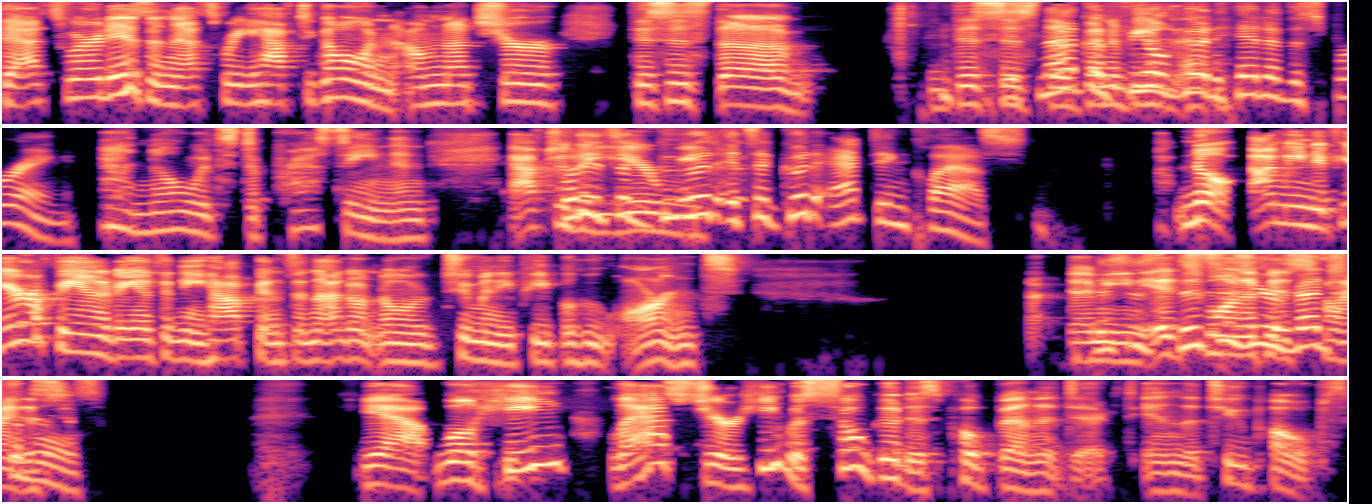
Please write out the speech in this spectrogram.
that's where it is, and that's where you have to go. And I'm not sure this is the this It's is not going the feel good hit of the spring, Yeah, no, it's depressing. And after but the it's year, a we good it's a good acting class. no, I mean, if you're a fan of Anthony Hopkins, and I don't know too many people who aren't. I This mean, is- it's one of his vegetables. finest. Yeah, well, he last year he was so good as Pope Benedict in the Two Popes,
